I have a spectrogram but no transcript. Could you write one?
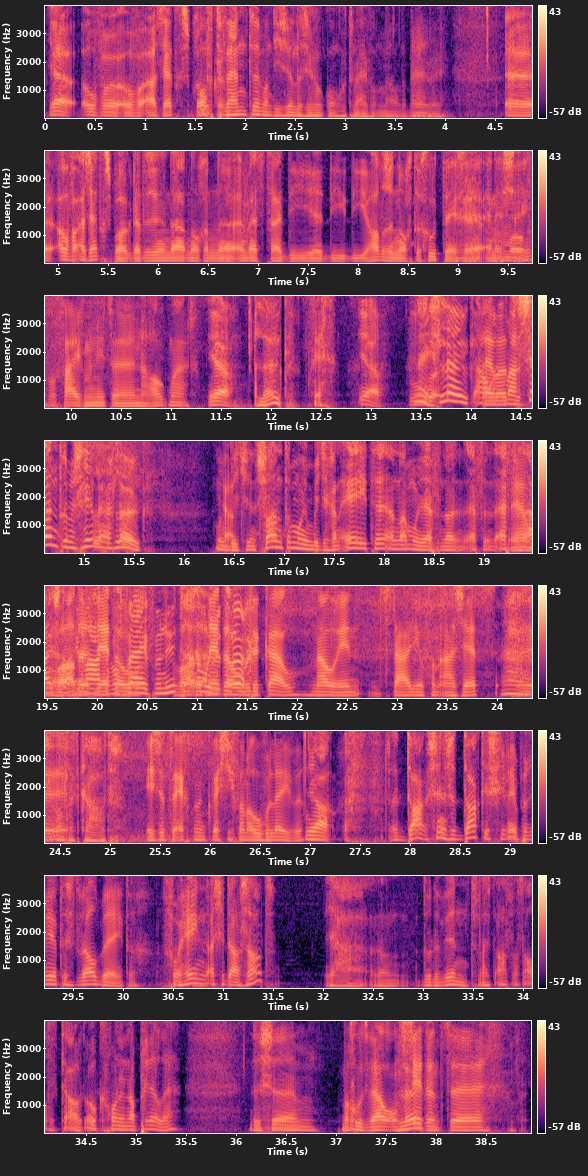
Ja, over, over AZ gesproken. Of Twente, want die zullen zich ook ongetwijfeld melden bij ja. Uh, over AZ gesproken, dat is inderdaad nog een, uh, een wedstrijd die, die, die hadden ze nog te goed tegen ja, NEC. voor vijf minuten naar Alkmaar. Ja. Leuk. Ja. ja. Nee, is leuk. Alkmaar maar centrum is heel erg leuk. Moet een beetje in het centrum, moet je een beetje gaan eten. En dan moet je even, even, even ja, een uitstapje maken van vijf minuten. We en dan moet je net over de kou. Nou, in het stadion van AZ. Ja, het is uh, altijd koud. Is het echt een kwestie van overleven? Ja. Het dak, sinds het dak is gerepareerd is het wel beter. Voorheen, als je daar zat, ja, dan door de wind. Het was altijd koud. Ook gewoon in april, hè. Dus, um, maar goed, wel ontzettend uh,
